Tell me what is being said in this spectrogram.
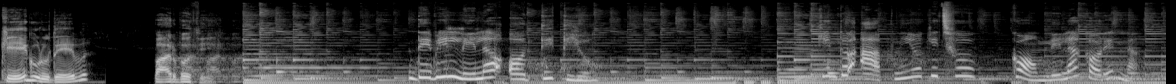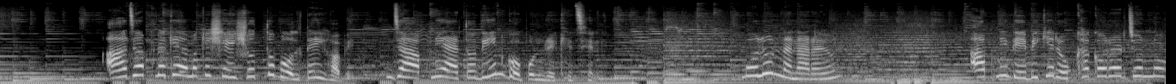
কে গুরুদেব? পার্বতী। দেবীর লীলা অদ্বিতীয়। কিন্তু আপনিও কিছু কম লীলা করেন না। আজ আপনাকে আমাকে সেই সত্য বলতেই হবে। যা আপনি এতদিন গোপন রেখেছেন। বলুন না, নারায়ণ। আপনি দেবীকে রক্ষা করার জন্য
